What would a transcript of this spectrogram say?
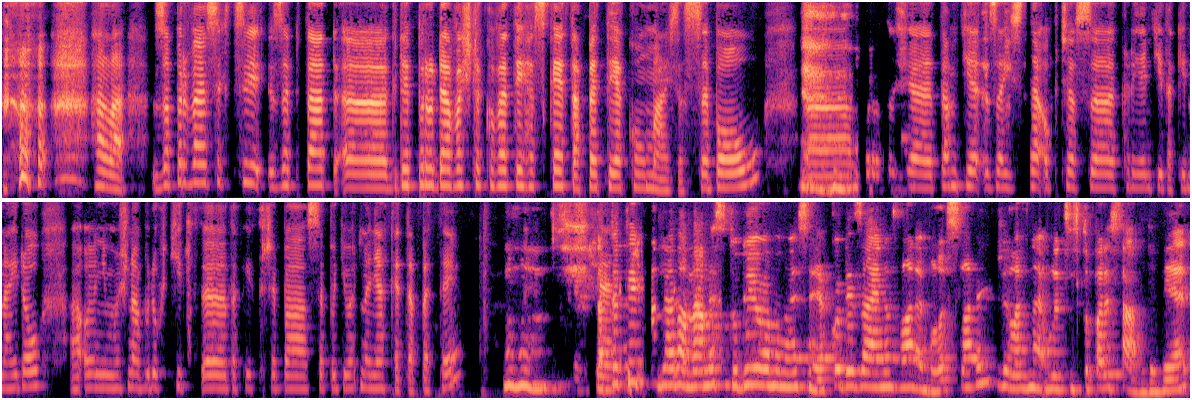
Hele, za prvé se chci zeptat, uh, kde prodáváš takové ty hezké tapety, jakou máš za sebou, uh, protože tam tě zajisté občas klienti taky najdou a oni možná budou chtít taky třeba se podívat na nějaké tapety. Mm-hmm. Takže... Tapety prodávám, máme studio, jmenuje se Jako design z Mladé Boleslavy, v Železné ulici 159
